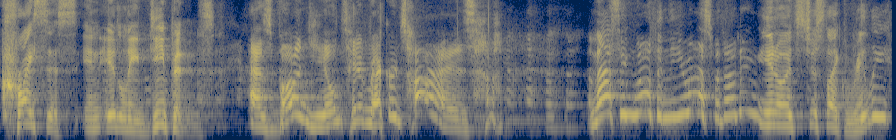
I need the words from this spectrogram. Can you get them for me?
crisis in Italy deepens as bond yields hit records highs. Amassing wealth in the US without any, you know, it's just like, really?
